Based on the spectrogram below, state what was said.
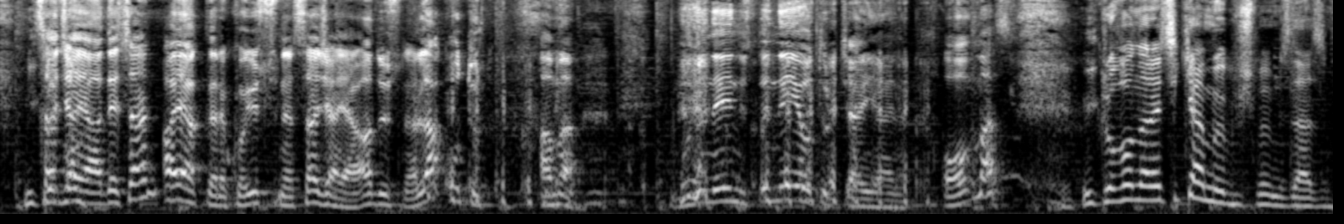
Sac ayağı desen ayaklara koy üstüne sac ayağı adı üstüne lak otur. Ama bunu neyin üstüne neye oturtacaksın yani? Olmaz. mikrofonlar açıkken mi öpüşmemiz lazım?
